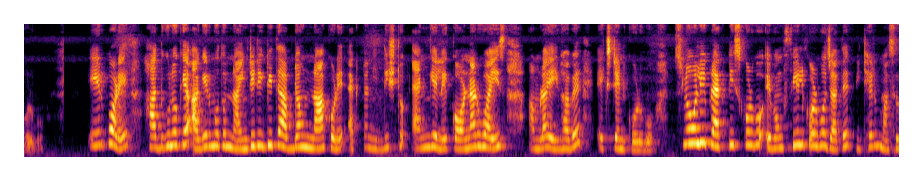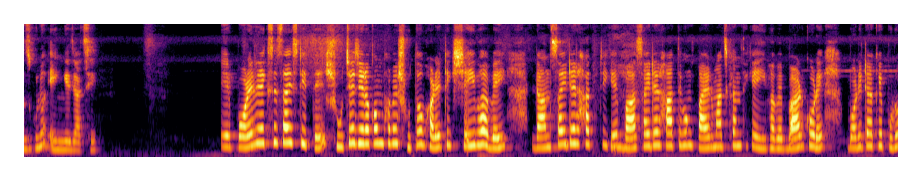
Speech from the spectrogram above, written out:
করব। এরপরে হাতগুলোকে আগের মতো নাইনটি ডিগ্রিতে আপ ডাউন না করে একটা নির্দিষ্ট অ্যাঙ্গেলে কর্নার ওয়াইজ আমরা এইভাবে এক্সটেন্ড করব। স্লোলি প্র্যাকটিস করব এবং ফিল করব যাতে পিঠের মাসেলসগুলো এঙ্গেজ আছে এর পরের এক্সারসাইজটিতে সূচে যেরকমভাবে সুতো ভরে, ঠিক সেইভাবেই ডান সাইডের হাতটিকে বা সাইডের হাত এবং পায়ের মাঝখান থেকে এইভাবে বার করে বডিটাকে পুরো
